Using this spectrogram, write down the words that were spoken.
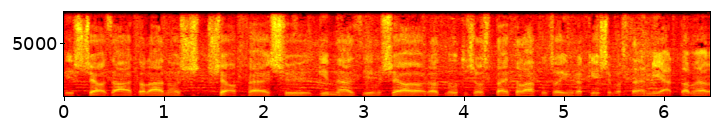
és se az általános, se a felső gimnázium, se a Radnótis osztálytalálkozóimra később aztán nem jártam el.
